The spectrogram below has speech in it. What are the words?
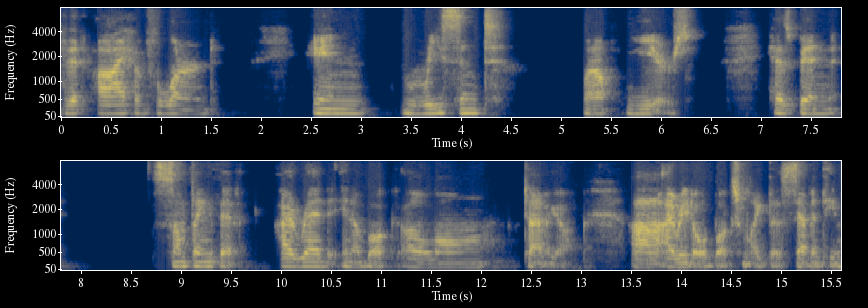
that I have learned in recent, well, years has been something that I read in a book a long time ago. Uh, I read old books from like the 1700s,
